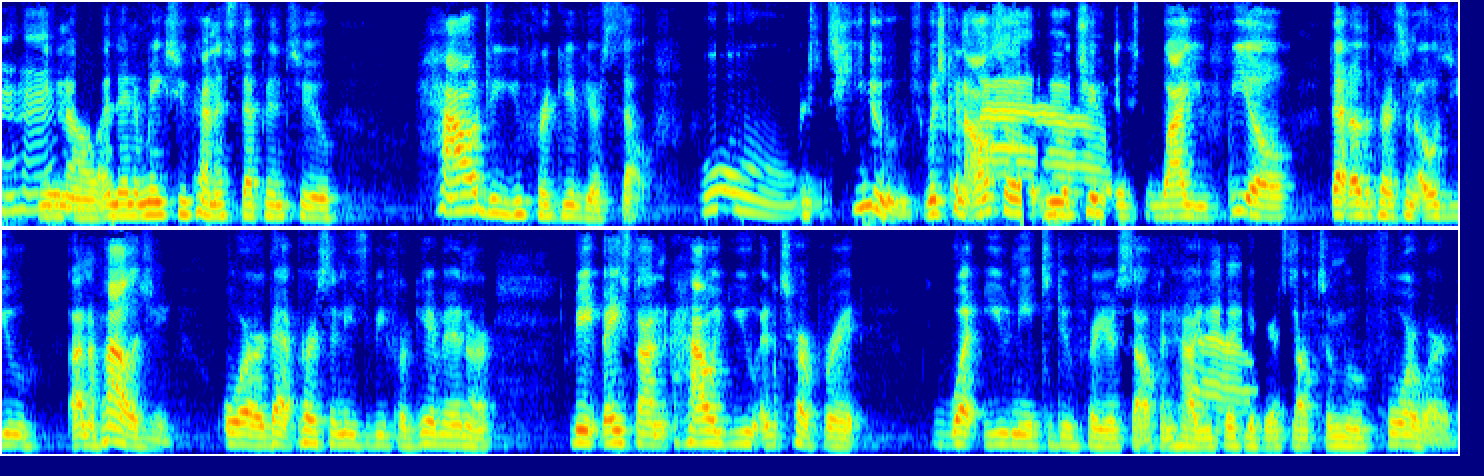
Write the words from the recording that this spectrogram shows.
Mm-hmm. You know, and then it makes you kind of step into how do you forgive yourself? Ooh. Which is huge, which can also wow. be attributed to why you feel that other person owes you an apology or that person needs to be forgiven or be based on how you interpret what you need to do for yourself and how wow. you forgive yourself to move forward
